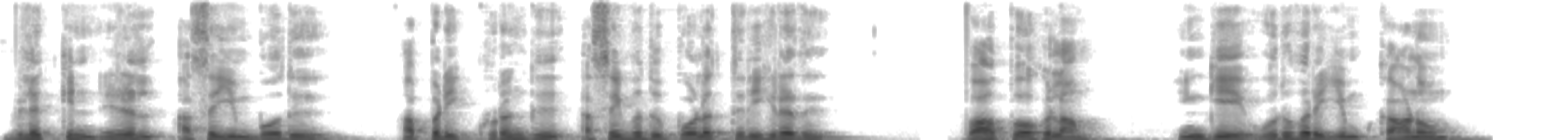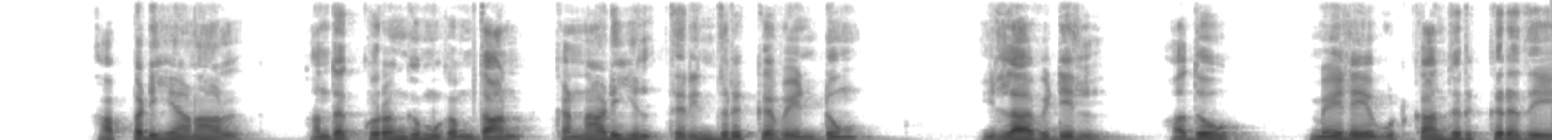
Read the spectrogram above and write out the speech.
விளக்கின் நிழல் அசையும் போது அப்படி குரங்கு அசைவது போல தெரிகிறது. வா போகலாம் இங்கே ஒருவரையும் காணோம். அப்படியானால் அந்த குரங்கு முகம்தான் கண்ணாடியில் தெரிந்திருக்க வேண்டும். இல்லாவிடில் அதோ மேலே உட்கார்ந்திருக்கிறதே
